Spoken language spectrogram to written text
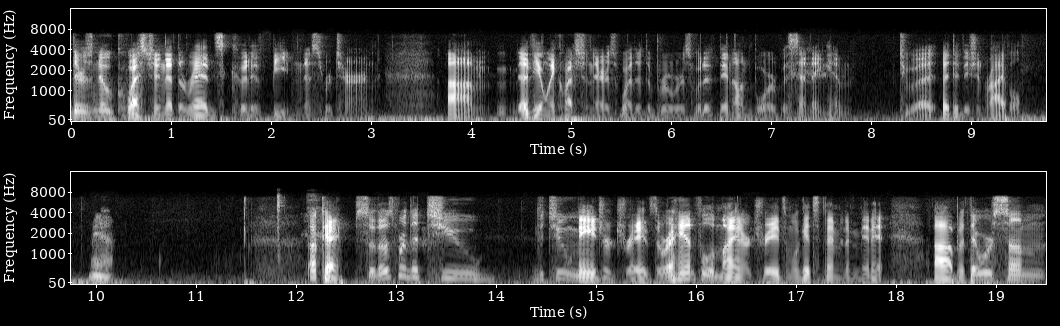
there's no question that the Reds could have beaten this return. Um, the only question there is whether the Brewers would have been on board with sending him to a, a division rival. Yeah. Okay, so those were the two the two major trades. There were a handful of minor trades, and we'll get to them in a minute. Uh, but there were some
